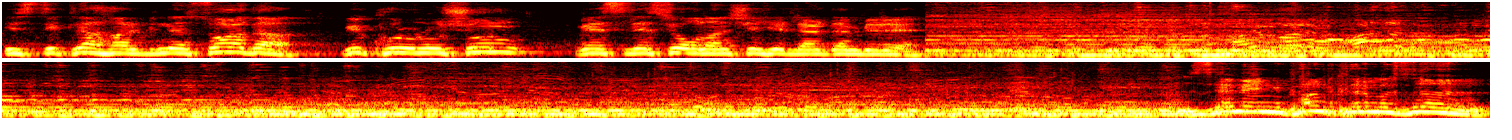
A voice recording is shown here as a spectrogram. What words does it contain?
İstiklal Harbi'nden sonra da bir kuruluşun vesilesi olan şehirlerden biri. Zemin kan kırmızı,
